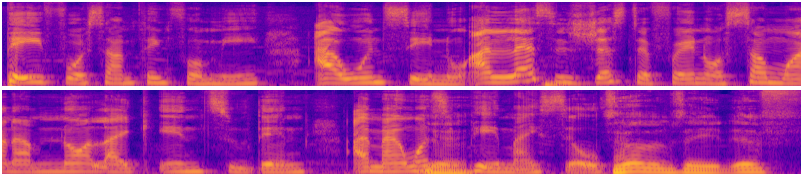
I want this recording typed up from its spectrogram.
pay for something for me, I won't say no. Unless it's just a friend or someone I'm not like into, then I might want Yeah. to pay myself. So that's what I'm saying. If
